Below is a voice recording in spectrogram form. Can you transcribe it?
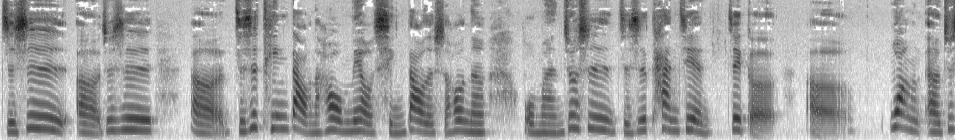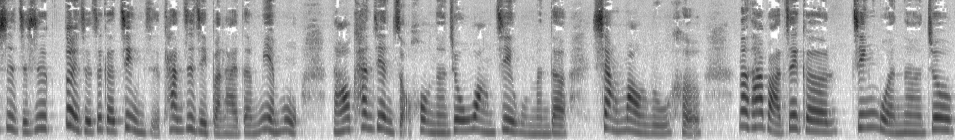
只是呃，就是呃，只是听到，然后没有行道的时候呢，我们就是只是看见这个呃忘呃，就是只是对着这个镜子看自己本来的面目，然后看见走后呢，就忘记我们的相貌如何。那他把这个经文呢，就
